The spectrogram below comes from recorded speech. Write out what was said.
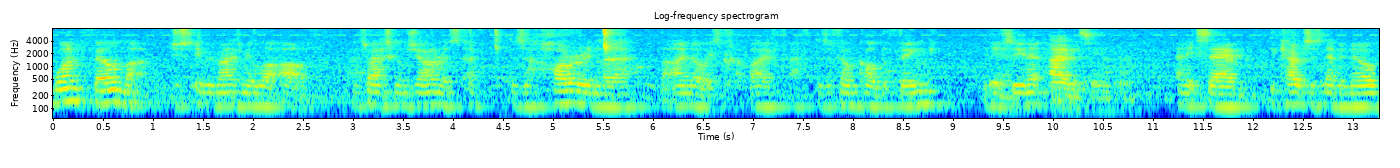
one film that just it reminds me a lot of. That's why I ask on genres. Uh, there's a horror in there that I know is by. There's a film called The Thing. Have you Yeah. seen it? I haven't seen it. and it's um, the characters never know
